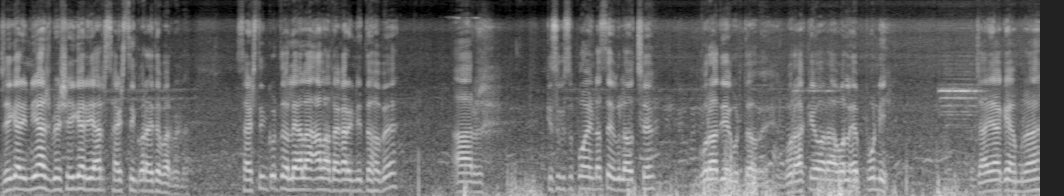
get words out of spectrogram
যে গাড়ি নিয়ে আসবে, সেই গাড়ি আর সাইট সিং করাইতে পারবে না। সাইট সিং করতে হলে আলা- আলাদা গাড়ি নিতে হবে। আর কিছু কিছু পয়েন্ট আছে, এগুলো হচ্ছে ঘোড়া দিয়ে ঘুরতে হবে। ঘোড়াকে ওরা বলে পনি। যাই আগে আমরা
